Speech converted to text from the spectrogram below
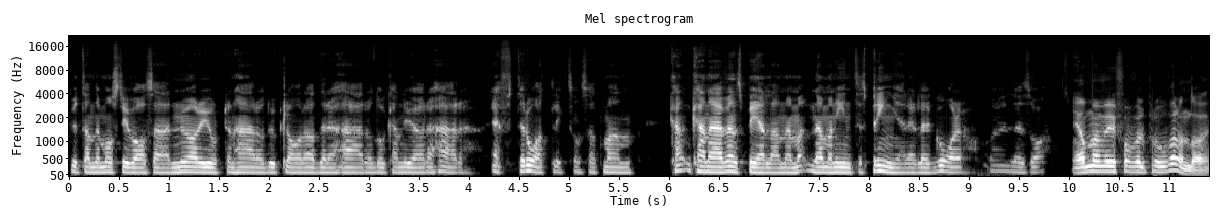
Utan det måste ju vara så här, nu har du gjort den här och du klarade det här och då kan du göra det här efteråt liksom. Så att man kan, kan även spela när man, när man inte springer eller går eller så. Ja, men vi får väl prova den då.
